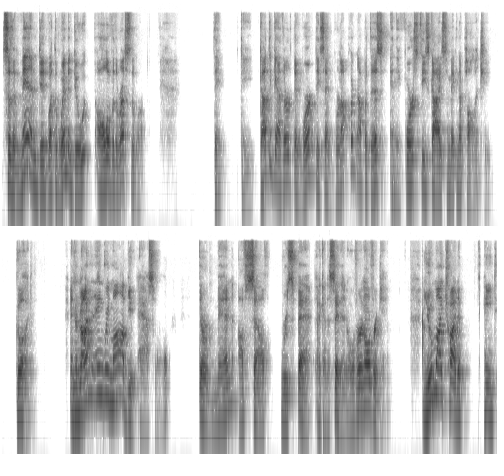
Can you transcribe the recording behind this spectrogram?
So the men did what the women do all over the rest of the world. They they got together, they worked, they said, we're not putting up with this, and they forced these guys to make an apology. Good. And they're not an angry mob, you asshole. They're men of self respect. I got to say that over and over again. You might try to paint,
